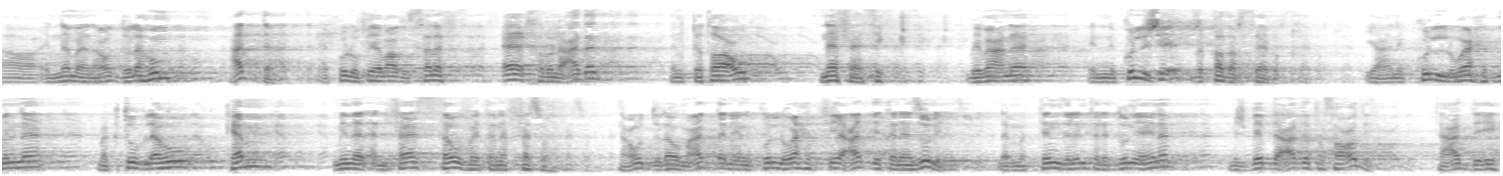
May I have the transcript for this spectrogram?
آه إنما نعد لهم عدا. يقول فيها بعض السلف آخر العدد انقطاع نفسك بمعنى أن كل شيء بقدر سابق. يعني كل واحد منا مكتوب له كم من الأنفاس سوف يتنفسها. نعد له عدا يعني كل واحد فيه عد تنازلي لما بتنزل أنت للدنيا هنا مش بيبدأ عد تصاعدي. تعد إيه؟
